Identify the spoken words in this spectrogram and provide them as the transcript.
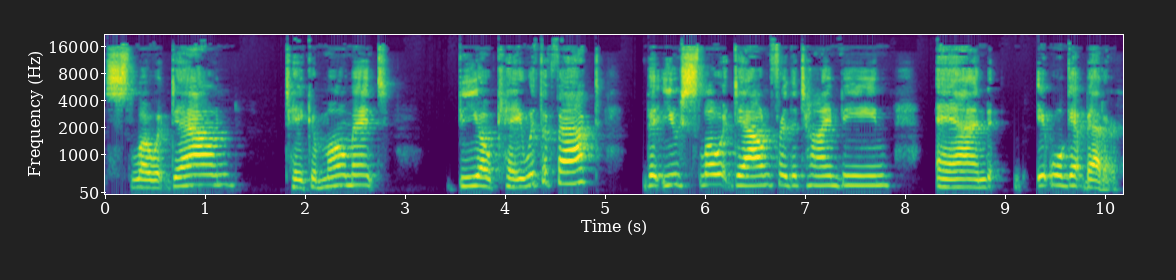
slow it down, take a moment, be okay with the fact that you slow it down for the time being and it will get better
